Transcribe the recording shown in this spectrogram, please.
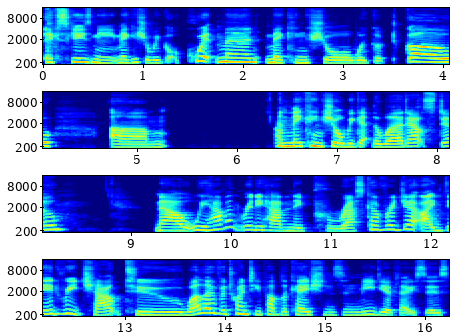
excuse me, making sure we've got equipment, making sure we're good to go. Um, and making sure we get the word out still. Now, we haven't really had any press coverage yet. I did reach out to well over 20 publications and media places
